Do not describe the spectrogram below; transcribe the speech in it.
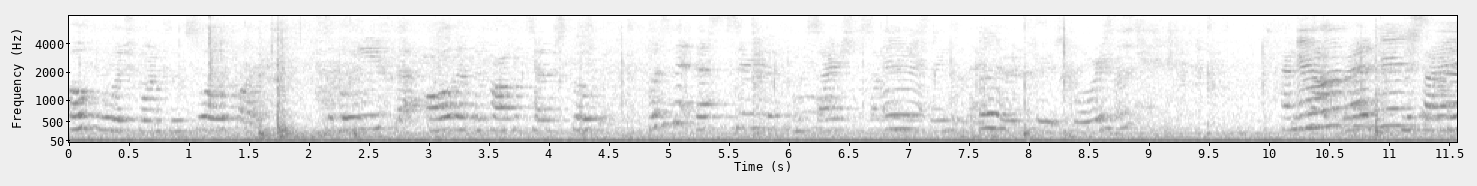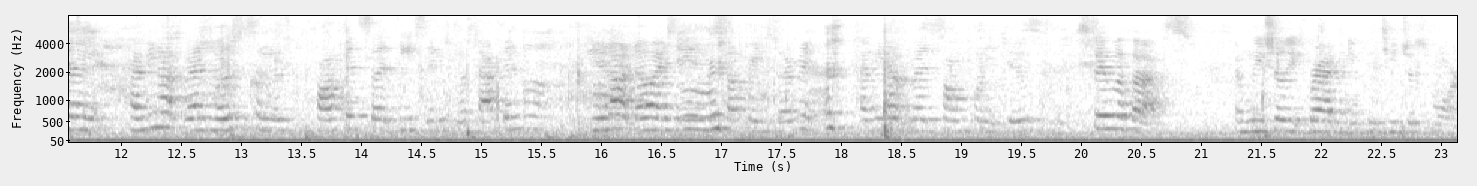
Oh, foolish ones and slow of heart, to believe that all that the not read Messiah? Have you not read Moses and the prophets that these things must happen? Do you not know Isaiah the mm-hmm. suffering servant? Have you not read Psalm 22? Stay with us, and we shall eat bread, and you can teach us more.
